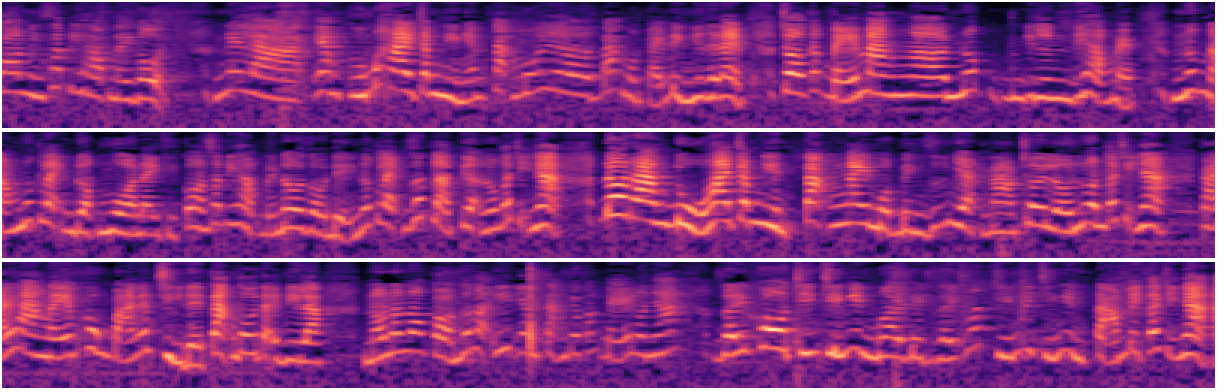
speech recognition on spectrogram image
con mình sắp đi học này rồi nên là em cứ 200 nghìn em tặng mỗi ờ, bác một cái bình như thế này. Cho các bé mang ờ, nước đi, đi học này Nước nóng, nước lạnh được. Mùa này thì con sắp đi học đến nơi rồi để nước lạnh rất là tiện luôn các chị nha. Đơn hàng đủ 200 nghìn tặng ngay một bình giữ nhiệt nào chơi lớn luôn các chị nha. Cái hàng này em không bán em chỉ để tặng thôi Tại vì là nó nó, nó còn rất là ít. Em tặng cho các bé luôn nhá. Giấy khô 99 nghìn 10 bịch Giấy ướt 99 nghìn 8 bịch các chị nha.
